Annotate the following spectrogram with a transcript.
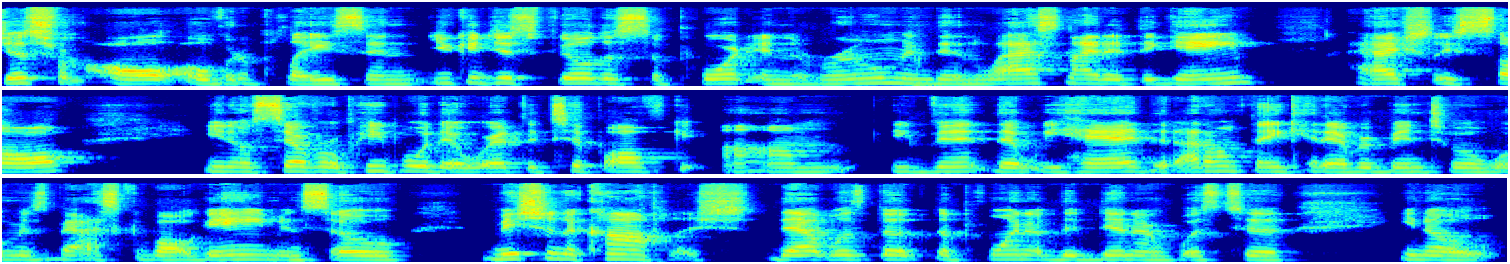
just from all over the place. And you could just feel the support in the room. And then last night at the game, I actually saw, you know, several people that were at the tip off um, event that we had that I don't think had ever been to a women's basketball game. And so mission accomplished. That was the, the point of the dinner was to, you know,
